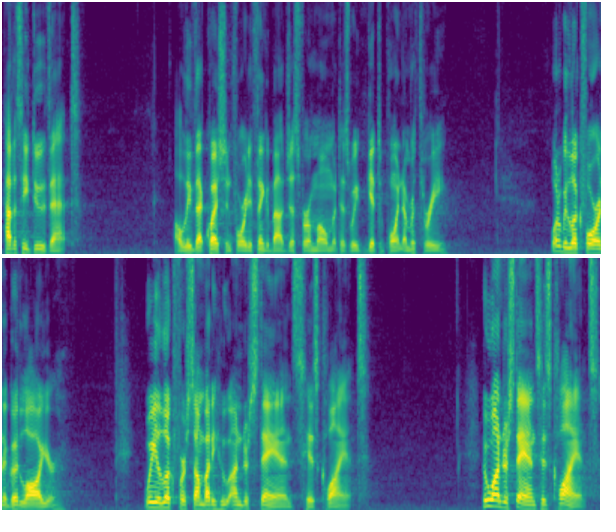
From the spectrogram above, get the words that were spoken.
How does he do that? I'll leave that question for you to think about just for a moment as we get to point number three. What do we look for in a good lawyer? We look for somebody who understands his client. Who understands his client?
